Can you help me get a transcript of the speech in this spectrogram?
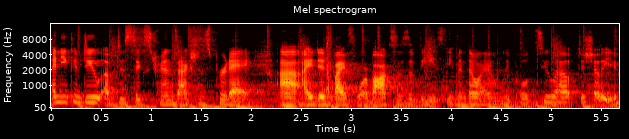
and you can do up to six transactions per day. Uh, I did buy four boxes of these, even though I only pulled two out to show you.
